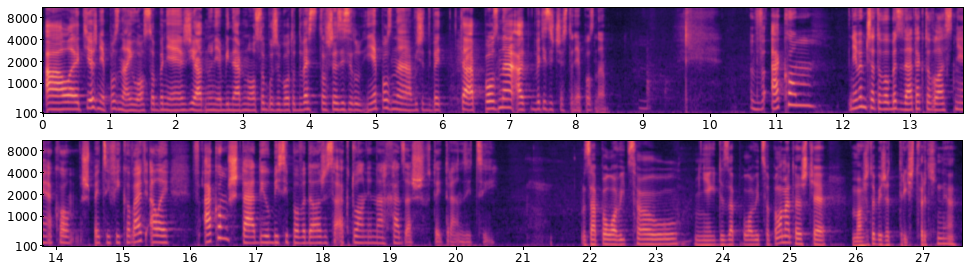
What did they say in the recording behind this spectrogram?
ale tiež nepoznajú osobne žiadnu nebinárnu osobu, že bolo to 260 ľudí nepozná, vyše dve, tá pozná a 2600 nepozná. V akom, neviem, či sa to vôbec dá takto vlastne ako špecifikovať, ale v akom štádiu by si povedala, že sa aktuálne nachádzaš v tej tranzícii? Za polovicou, niekde za polovicou. Podľa mňa to ešte, môže to byť, že tri štvrtina?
